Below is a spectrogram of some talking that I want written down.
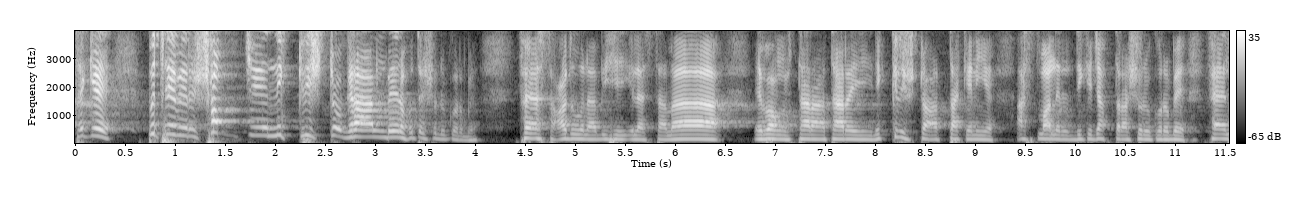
থেকে পৃথিবীর সবচেয়ে নিকৃষ্ট ঘ্রাণ বের হতে শুরু করবে। ফয়াস আদুনা বিহি ইলাসামা এবং তারা তার এই নিকৃষ্ট আত্মাকে নিয়ে আসমানের দিকে যাত্রা শুরু করবে। ফ্যান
